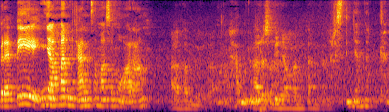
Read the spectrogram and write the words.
Berarti nyaman kan sama semua orang? Alhamdulillah. Alhamdulillah. Harus dinyamankan kan. Harus dinyamankan.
